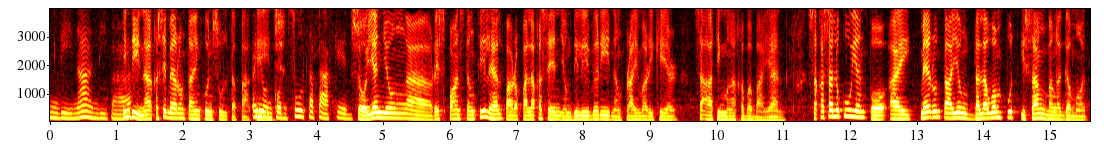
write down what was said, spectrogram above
Hindi na, hindi ba? Hindi na kasi meron tayong konsulta package. Ayun, konsulta package. So yan yung uh, response ng PhilHealth para palakasin yung delivery ng primary care sa ating mga kababayan. Sa kasalukuyan po ay meron tayong 21 mga gamot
